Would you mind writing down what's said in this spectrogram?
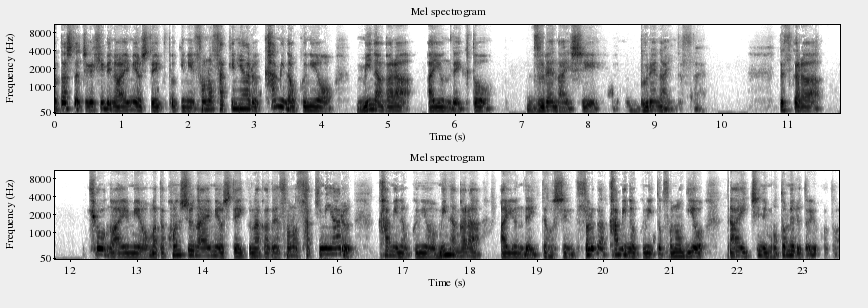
私たちが日々の歩みをしていくときにその先にある神の国を見ながら歩んでいくとずれないしぶれないんですね。ですから今日の歩みをまた今週の歩みをしていく中でその先にある神の国を見ながら歩んでいってほしいんです。それが神の国とその義を第一に求めるということ。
